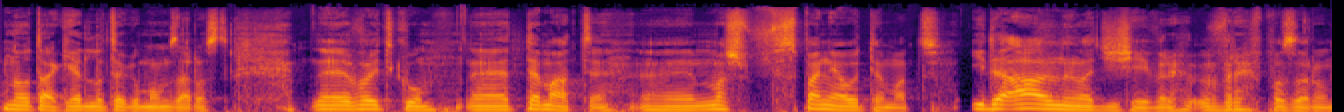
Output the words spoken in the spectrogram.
No tak, ja dlatego mam zarost. E, Wojtku, e, tematy. E, masz wspaniały temat. Idealny na dzisiaj, wbrew, wbrew pozorom.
